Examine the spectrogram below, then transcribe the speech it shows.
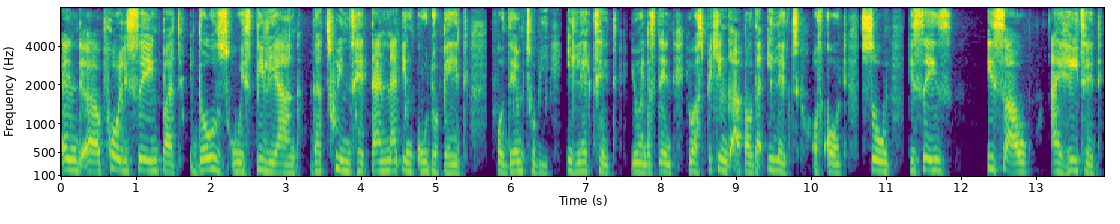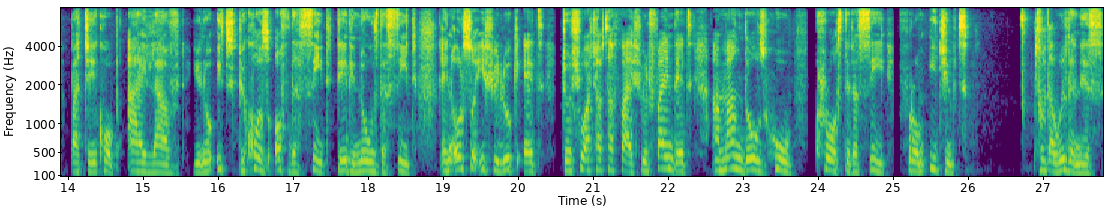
And uh, Paul is saying, but those were still young. The twins had done nothing good or bad for them to be elected. You understand? He was speaking about the elect of God. So he says, Esau I hated, but Jacob I loved. You know, it's because of the seed. Daddy knows the seed. And also, if you look at Joshua chapter 5, you'll find that among those who crossed the sea from Egypt, to the wilderness,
